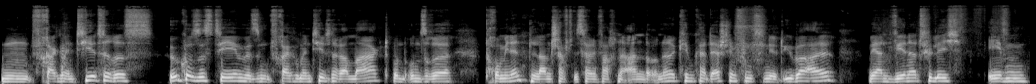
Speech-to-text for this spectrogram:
ein fragmentierteres Ökosystem, wir sind ein fragmentierterer Markt und unsere prominenten Landschaft ist halt einfach eine andere. Ne? Kim Kardashian funktioniert überall, während wir natürlich eben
